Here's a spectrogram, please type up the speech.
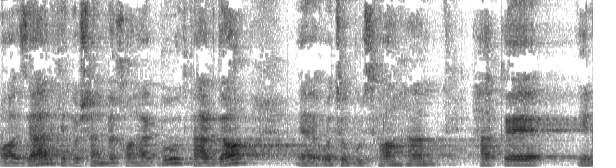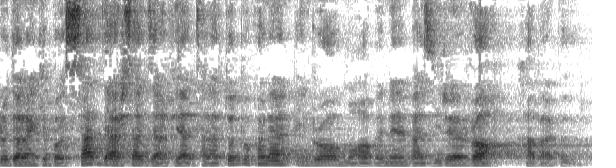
آذر که دوشنبه خواهد بود فردا اتوبوس ها هم حق این رو دارن که با 100 درصد ظرفیت تردد بکنن. این رو معاون وزیر راه خبر داده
